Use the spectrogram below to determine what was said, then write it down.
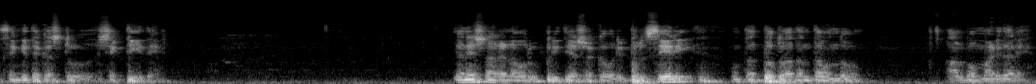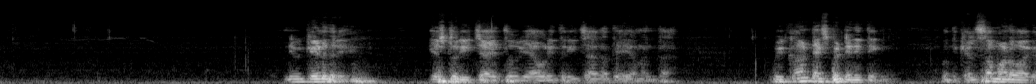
ಸಂಗೀತಕ್ಕಷ್ಟು ಶಕ್ತಿ ಇದೆ. ಗಣೇಶ್ ನಾರಾಯಣ ಅವರು, ಪ್ರೀತಿ ಅಶೋಕ್ ಅವರಿಬ್ಬರು ಸೇರಿ ಒಂದು ಅದ್ಭುತವಾದಂತ ಒಂದು ಆಲ್ಬಮ್ ಮಾಡಿದ್ದಾರೆ. ನೀವು ಕೇಳಿದ್ರಿ, ಎಷ್ಟು ರೀಚ್ ಆಯಿತು, ಯಾವ ರೀತಿ ರೀಚ್ ಆಗತ್ತೆ ಏನಂತ ವಿ ಕಾಂಟ್ ಎಕ್ಸ್ಪೆಕ್ಟ್ ಎನಿಥಿಂಗ್ ಒಂದು ಕೆಲಸ ಮಾಡುವಾಗ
